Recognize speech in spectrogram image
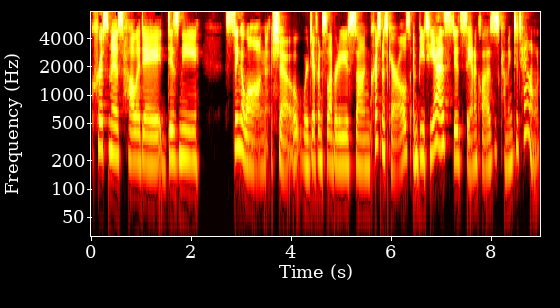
Christmas holiday Disney sing along show where different celebrities sung Christmas carols, and BTS did Santa Claus is Coming to Town.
